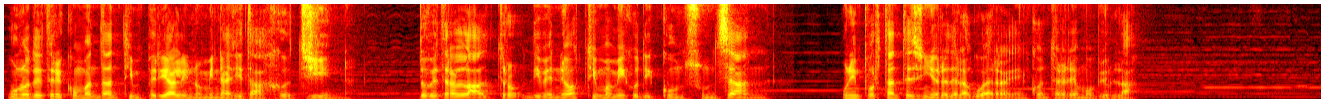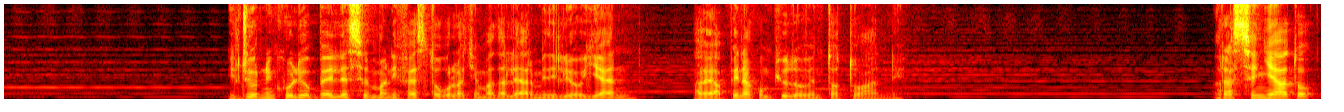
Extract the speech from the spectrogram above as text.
uno dei tre comandanti imperiali nominati da He Jin, dove tra l'altro divenne ottimo amico di Gun Sun Zan, un importante signore della guerra che incontreremo più là. Il giorno in cui Liu Bei lesse il manifesto con la chiamata alle armi di Liu Yan, aveva appena compiuto 28 anni. Rassegnato,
